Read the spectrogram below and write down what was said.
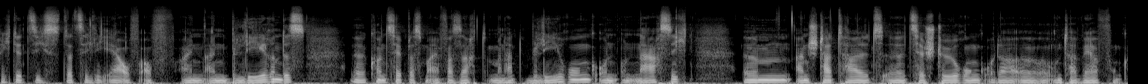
richtet sich es tatsächlich eher auf, auf ein, ein belehrendes äh, Konzept, dass man einfach sagt, man hat Belehrung und, und Nachsicht, ähm, anstatt halt äh, Zerstörung oder äh, Unterwerfung.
